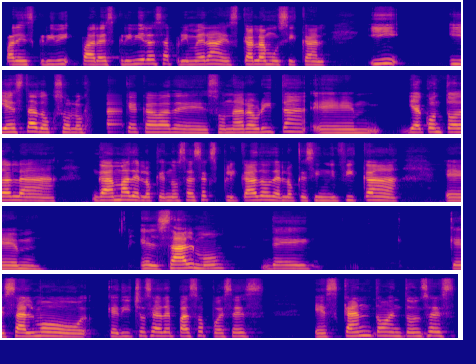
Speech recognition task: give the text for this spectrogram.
para, escribir esa primera escala musical. Y, esta doxología que acaba de sonar ahorita, em, ya con toda la gama de lo que nos has explicado, de lo que significa em, el salmo, de que salmo, que dicho sea de paso, pues es, es canto, entonces,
